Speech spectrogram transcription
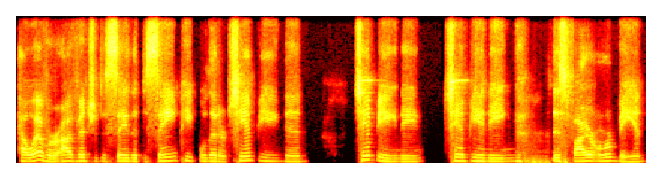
However, I venture to say that the same people that are championing, championing, championing this firearm ban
